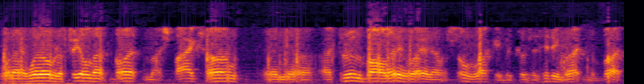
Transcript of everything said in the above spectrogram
when I went over to field that bunt, my spikes hung, and uh, I threw the ball anyway, and I was so lucky because it hit him right in the butt,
